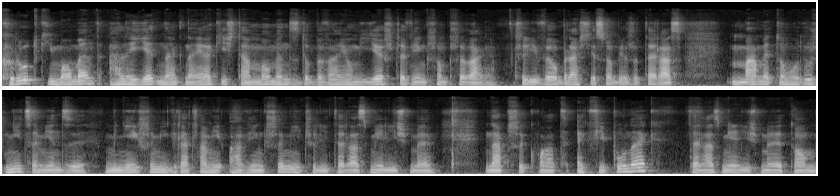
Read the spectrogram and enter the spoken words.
krótki moment, ale jednak na jakiś tam moment zdobywają jeszcze większą przewagę. Czyli wyobraźcie sobie, że teraz mamy tą różnicę między mniejszymi graczami a większymi, czyli teraz mieliśmy na przykład ekwipunek, teraz mieliśmy tą,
